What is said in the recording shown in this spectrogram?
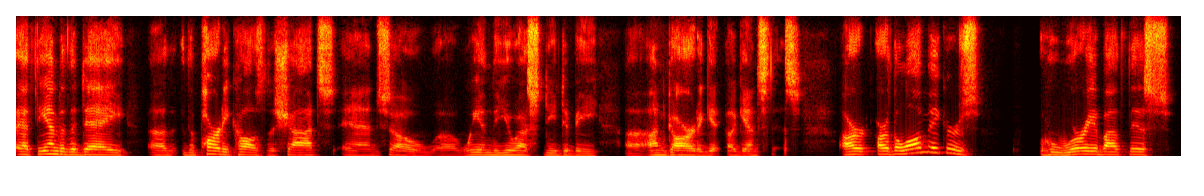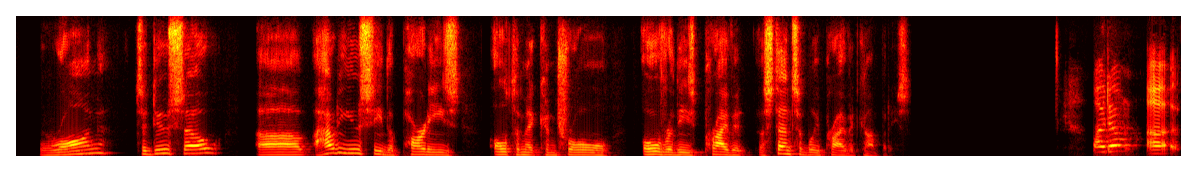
At the end of the day, uh, the party calls the shots, and so uh, we in the U.S. need to be uh, on guard against this. Are are the lawmakers who worry about this wrong to do so? how do you see the party's ultimate control over these private, ostensibly private companies? Well, I don't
